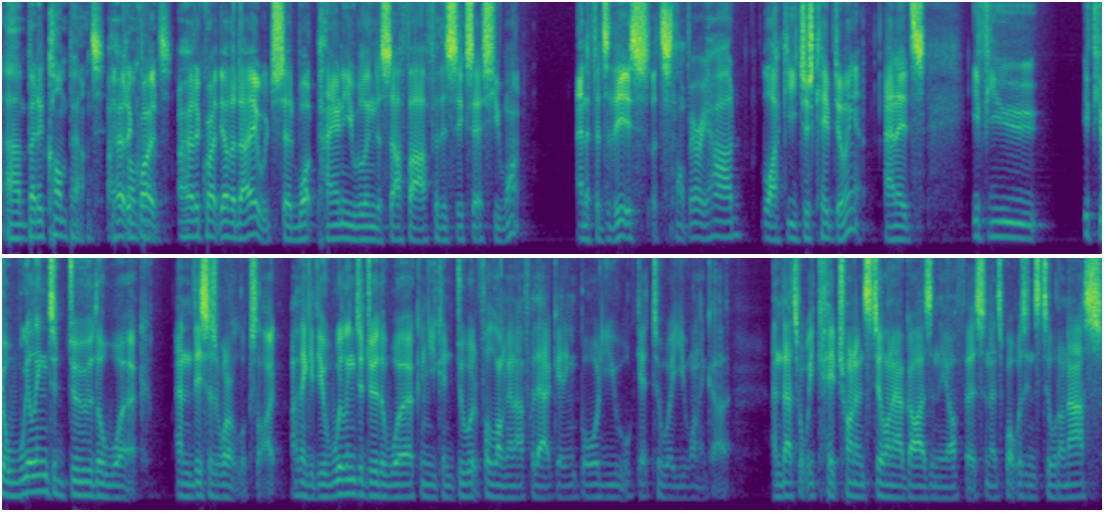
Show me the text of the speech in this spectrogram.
Um, but it compounds. I it heard compounds. a quote. I heard a quote the other day which said, "What pain are you willing to suffer for the success you want?" And if it's this, it's not very hard. Like you just keep doing it, and it's if you if you're willing to do the work, and this is what it looks like. I think if you're willing to do the work and you can do it for long enough without getting bored, you will get to where you want to go. And that's what we keep trying to instill in our guys in the office, and it's what was instilled on us.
